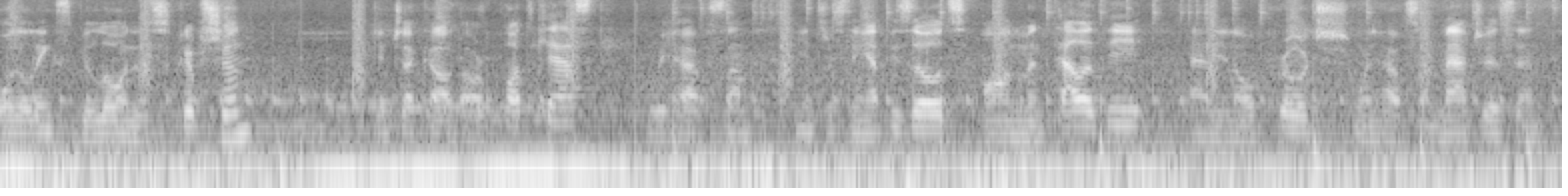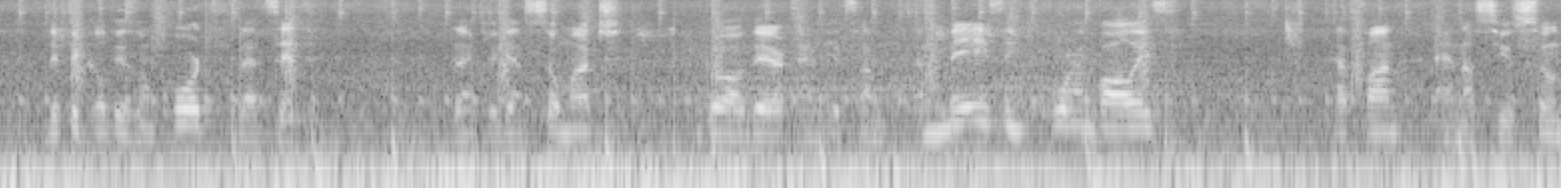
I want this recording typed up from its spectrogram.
all the links below in the description. You can check out our podcast. We have some interesting episodes on mentality and you know approach when you have some matches and difficulties on court. That's it. Thank you again so much. Go out there and hit some amazing forehand volleys. Have fun and I'll see you soon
